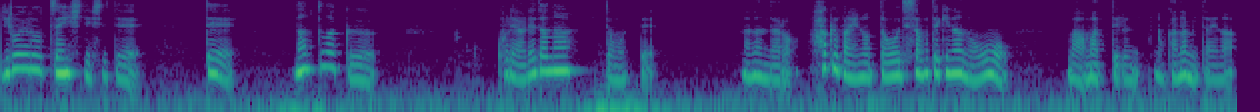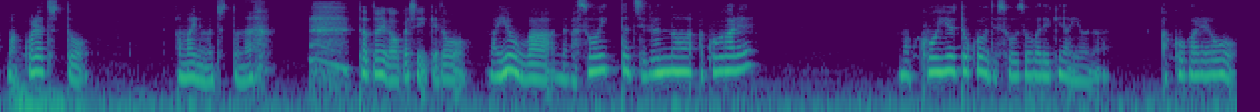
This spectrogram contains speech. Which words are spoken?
う。いろいろ全否定しててでなんとなくこれあれだなって思って、まあ、なんだろう白馬に乗った王子様的なのをまあ待ってるのかなみたいな。まあこれはちょっとあまりにもちょっとな 例えがおかしいけど、まあ、要はなんかそういった自分の憧れ、まあ、こういうところで想像ができないような憧れを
